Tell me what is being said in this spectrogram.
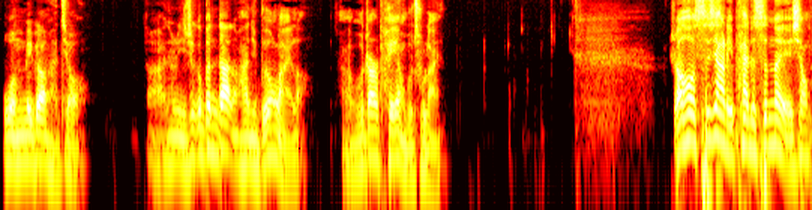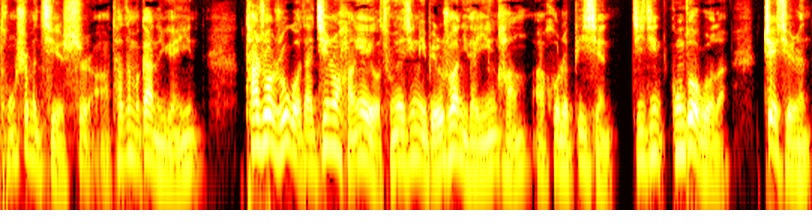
我们没办法教啊，就是你这个笨蛋的话，你不用来了啊，我这儿培养不出来。”然后私下里，派特森呢也向同事们解释啊，他这么干的原因。他说：“如果在金融行业有从业经历，比如说你在银行啊或者避险基金工作过的这些人，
